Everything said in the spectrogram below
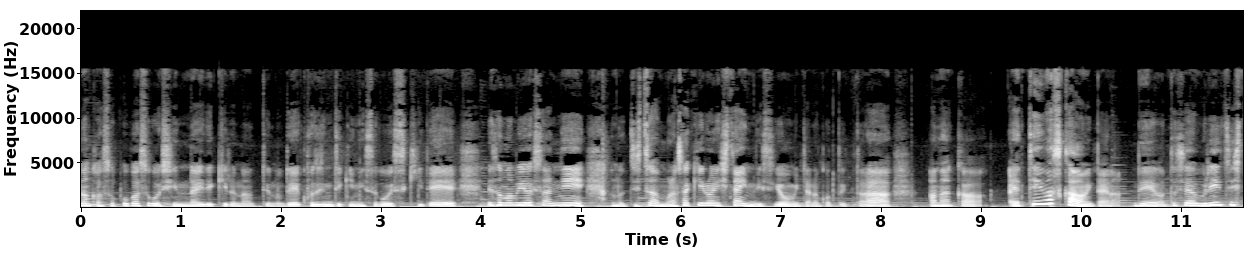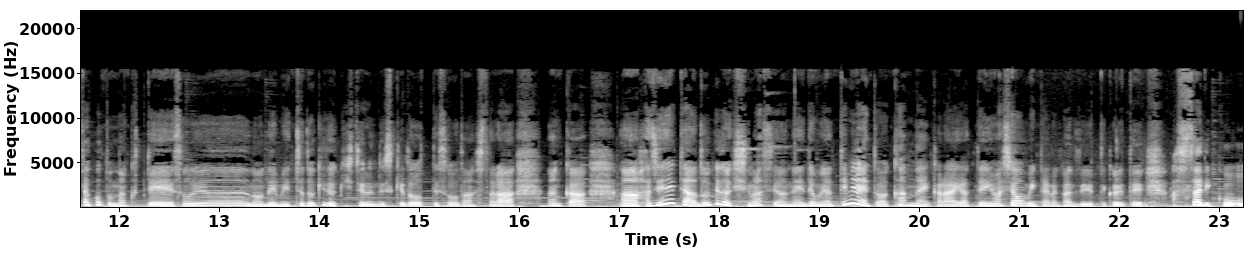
なんかそこがすごい信頼できるなっていうので個人的にすごい好きででその美容師さんにあの実は紫色にしたいんですよみたいなこと言ったらあなんかやってみますかみたいな。で、私はブリーチしたことなくて、そういうのでめっちゃドキドキしてるんですけどって相談したら、なんか、あ初めてはドキドキしますよね。でもやってみないとわかんないからやってみましょうみたいな感じで言ってくれて、あっさりこう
